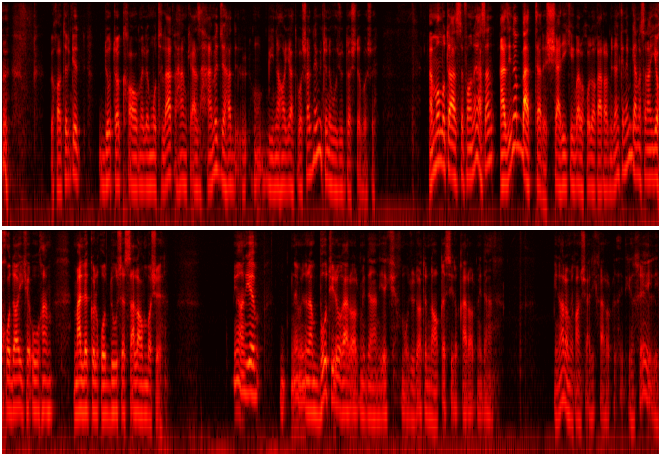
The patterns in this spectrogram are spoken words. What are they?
به خاطر که دو تا کامل مطلق هم که از همه جهت بی نهایت باشن نمی‌تونه وجود داشته باشه. اما متاسفانه اصلا از اینم بدتره شریکی برای خدا قرار میدن که نمیگن مثلا یه خدایی که او هم ملک القدوس سلام باشه. میان یه نمی‌دونم بوتی رو قرار میدن یک موجودات ناقصی رو قرار میدن. اینا رو می‌خوان شریک قرار بدن دیگه. خیلی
